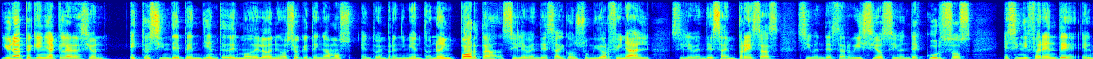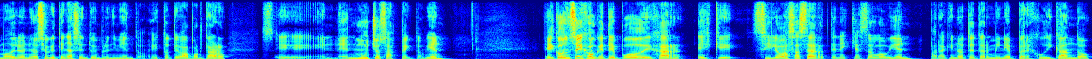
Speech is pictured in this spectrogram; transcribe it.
Y una pequeña aclaración. Esto es independiente del modelo de negocio que tengamos en tu emprendimiento. No importa si le vendes al consumidor final, si le vendes a empresas, si vendes servicios, si vendes cursos. Es indiferente el modelo de negocio que tengas en tu emprendimiento. Esto te va a aportar eh, en, en muchos aspectos. Bien. El consejo que te puedo dejar es que si lo vas a hacer, tenés que hacerlo bien para que no te termine perjudicando.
